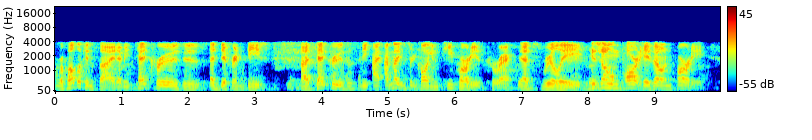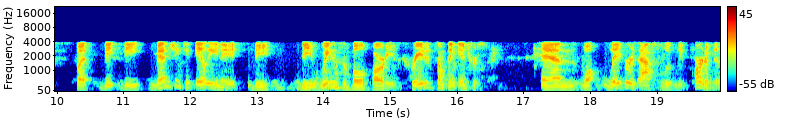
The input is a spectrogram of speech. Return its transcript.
Republican side, I mean, Ted Cruz is a different beast. Uh, Ted Cruz is the, I, I'm not even certain calling him Tea Party is correct. That's really His own party. his own party. But the the managing to alienate the the wings of both parties created something interesting. And well, labor is absolutely part of this,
